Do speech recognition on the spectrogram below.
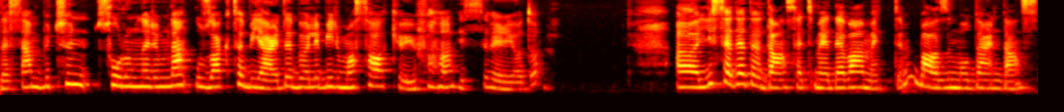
desem bütün sorunlarımdan uzakta bir yerde böyle bir masal köyü falan hissi veriyordu. Lisede de dans etmeye devam ettim. Bazı modern dans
